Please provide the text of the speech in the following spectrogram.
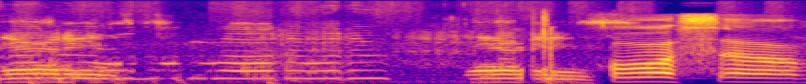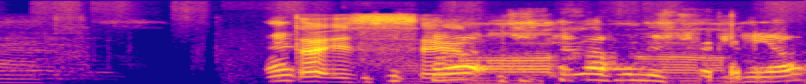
There it is. There it is. Awesome. And That is just sick. come up, just come up on this tree here.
